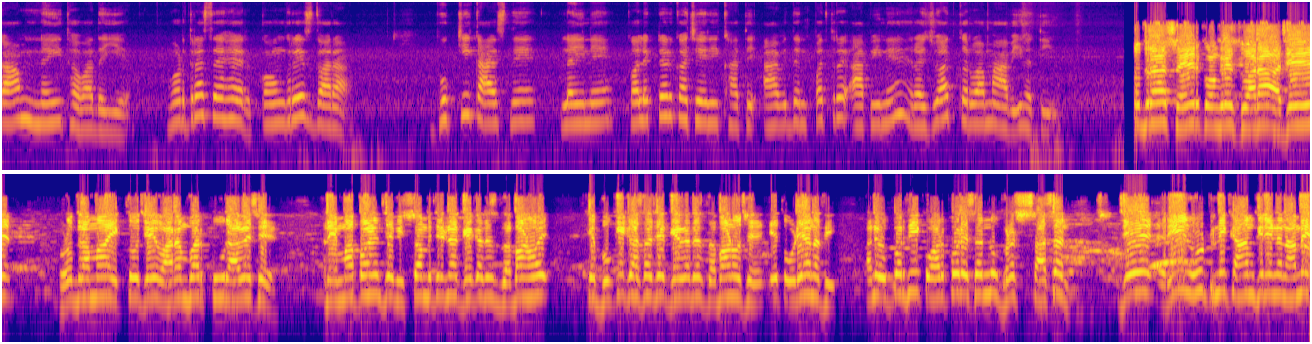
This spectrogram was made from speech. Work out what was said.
કામ નહીં થવા દઈએ. વડોદરા શહેર કોંગ્રેસ દ્વારા ભૂક્કી કાસને લઈને કલેક્ટર કચેરી ખાતે આવેદનપત્ર આપીને રજૂઆત કરવામાં આવી હતી. વડોદરા શહેર કોંગ્રેસ દ્વારા આજે વડોદરામાં એક તો જે વારંવાર પૂર આવે છે અને એમાં પણ જે વિશ્વામિત્રીના ગેરકાયદેસર દબાણ હોય કે ભૂકી ઘાસા જે ગેરકાયદેસર દબાણો છે, એ તોડ્યા નથી. અને ઉપરથી કોર્પોરેશનનું ભ્રષ્ટ શાસન, જે રીરૂટની કામગીરીના નામે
